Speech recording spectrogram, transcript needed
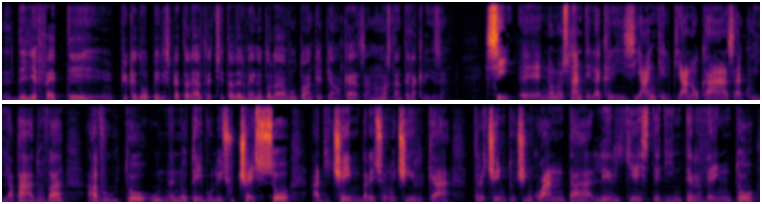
Degli effetti più che doppi rispetto alle altre città del Veneto l'ha avuto anche il piano casa, nonostante la crisi. Sì, eh, nonostante la crisi, anche il piano casa qui a Padova ha avuto un notevole successo. A dicembre sono circa 350 le richieste di intervento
